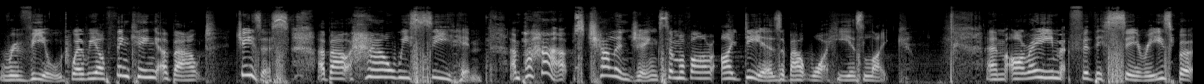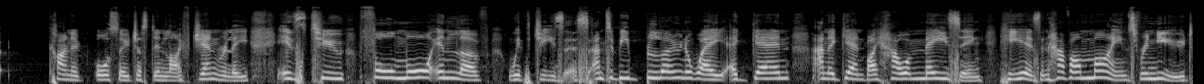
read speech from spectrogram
revealed, where we are thinking about Jesus, about how we see him, and perhaps challenging some of our ideas about what he is like. Um, our aim for this series, but kind of also just in life generally, is to fall more in love with Jesus and to be blown away again and again by how amazing he is and have our minds renewed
